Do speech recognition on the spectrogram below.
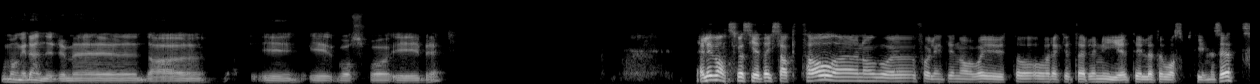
Hvor mange regner dere med da i, i Vosp og i Brett? Det er litt vanskelig å si et eksakt tall. Eh, nå går jo Forlington Norway ut og, rekrutterer nye til dette WASP-teamet sitt.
